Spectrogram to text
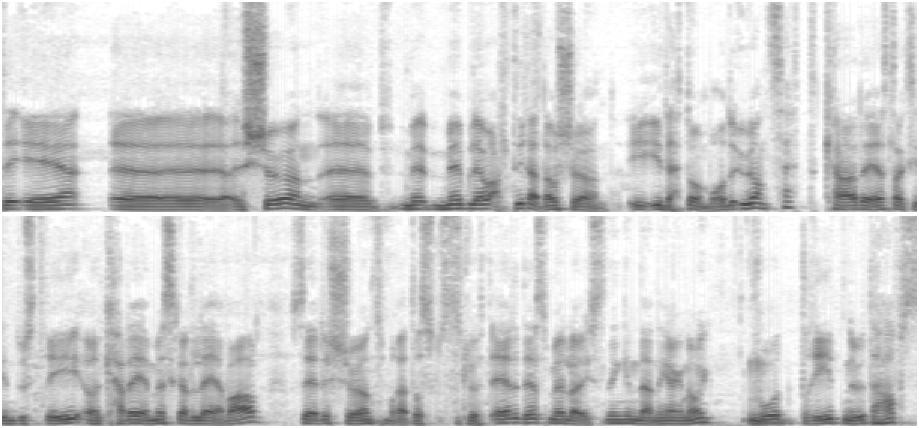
det er eh, sjøen eh, vi, vi blir jo alltid redde av sjøen i, i dette området. Uansett hva det er slags industri og hva det er vi skal leve av, så er det sjøen som redder oss til slutt. Er det det som er løsningen denne gangen òg? Få driten ut til havs?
